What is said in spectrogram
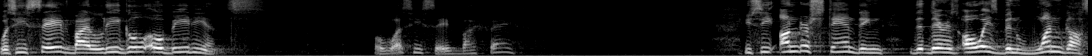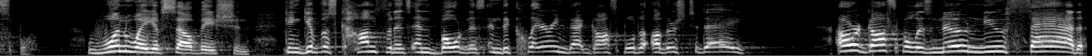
Was he saved by legal obedience? Or was he saved by faith? You see, understanding that there has always been one gospel, one way of salvation, can give us confidence and boldness in declaring that gospel to others today. Our gospel is no new fad.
